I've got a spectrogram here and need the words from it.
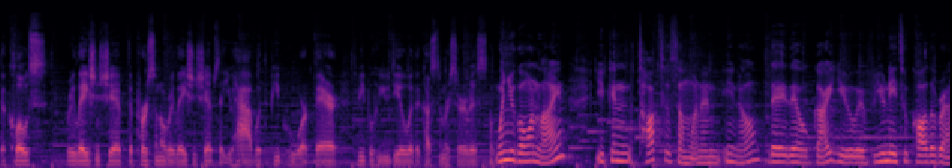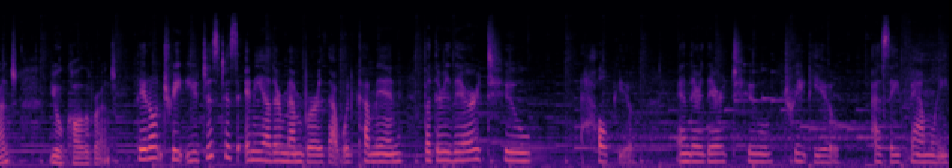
the close relationship, the personal relationships that you have with the people who work there, the people who you deal with, the customer service. When you go online, you can talk to someone and, you know, they, they'll guide you. If you need to call the branch, you'll call the branch. They don't treat you just as any other member that would come in, but they're there to help you and they're there to treat you as a family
